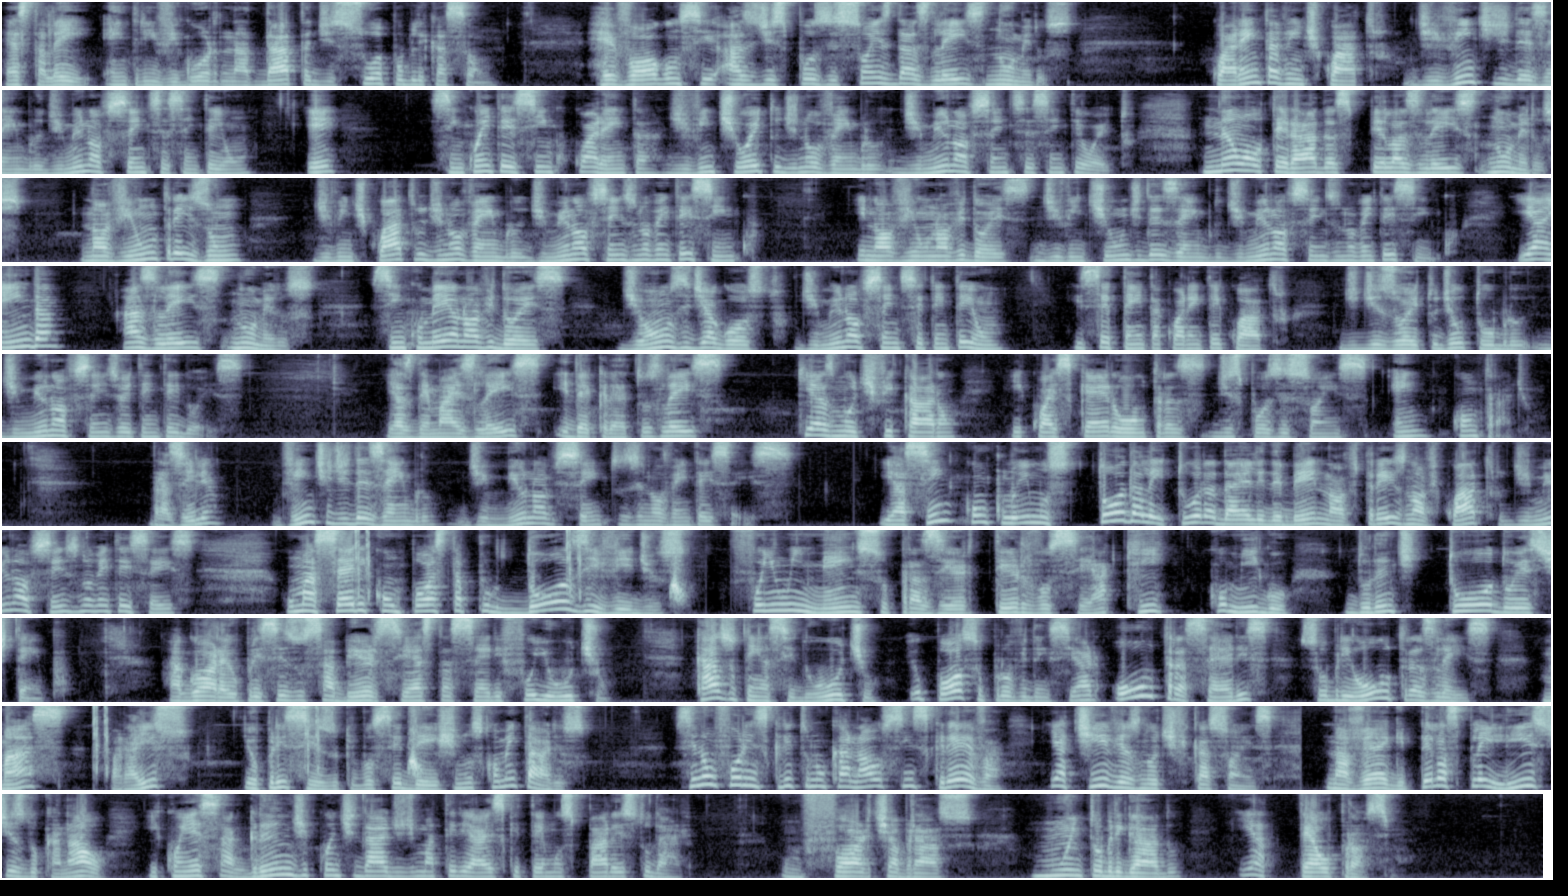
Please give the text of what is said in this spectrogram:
Esta lei entra em vigor na data de sua publicação. Revogam-se as disposições das leis números. 4024, de 20 de dezembro de 1961, e 5540, de 28 de novembro de 1968, não alteradas pelas leis números. 9131, de 24 de novembro de 1995, e 9192, de 21 de dezembro de 1995, e ainda as leis números 5692, de 11 de agosto de 1971, e 7044, de 18 de outubro de 1982, e as demais leis e decretos-leis que as modificaram e quaisquer outras disposições em contrário. Brasília, 20 de dezembro de 1996. E assim concluímos toda a leitura da LDB 9394 de 1996, uma série composta por 12 vídeos. Foi um imenso prazer ter você aqui comigo durante todo este tempo. Agora eu preciso saber se esta série foi útil. Caso tenha sido útil, eu posso providenciar outras séries sobre outras leis, mas, para isso, eu preciso que você deixe nos comentários. Se não for inscrito no canal, se inscreva e ative as notificações. Navegue pelas playlists do canal e conheça a grande quantidade de materiais que temos para estudar. Um forte abraço, muito obrigado e até o próximo.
